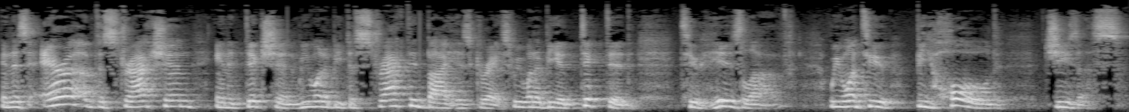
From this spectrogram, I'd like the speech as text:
In this era of distraction and addiction, we want to be distracted by His grace. We want to be addicted to His love. We want to behold Jesus.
